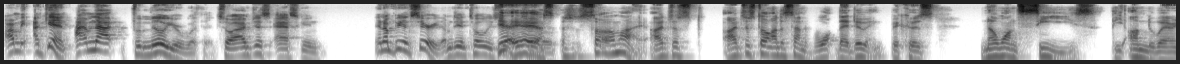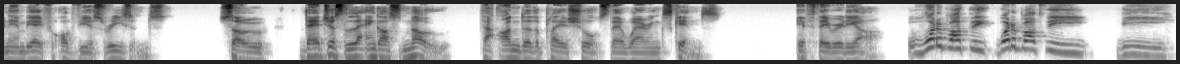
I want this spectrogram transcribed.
I mean, again, I'm not familiar with it, so I'm just asking, and I'm being serious. I'm being totally serious. yeah, yeah. So- So, so am I. I just I just don't understand what they're doing because no one sees the underwear in the NBA for obvious reasons. So they're just letting us know that under the players' shorts they're wearing skims. if they really are. What about the what about the the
